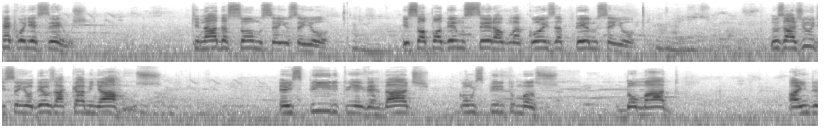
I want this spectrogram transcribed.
reconhecermos que nada somos sem o Senhor e só podemos ser alguma coisa pelo Senhor. Nos ajude, Senhor Deus, a caminharmos em espírito e em verdade, com um espírito manso, domado, ainda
